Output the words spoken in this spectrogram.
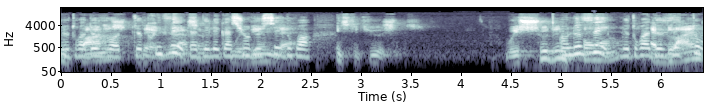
le droit de vote privé la délégation de ses droits. Enlever le droit de veto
